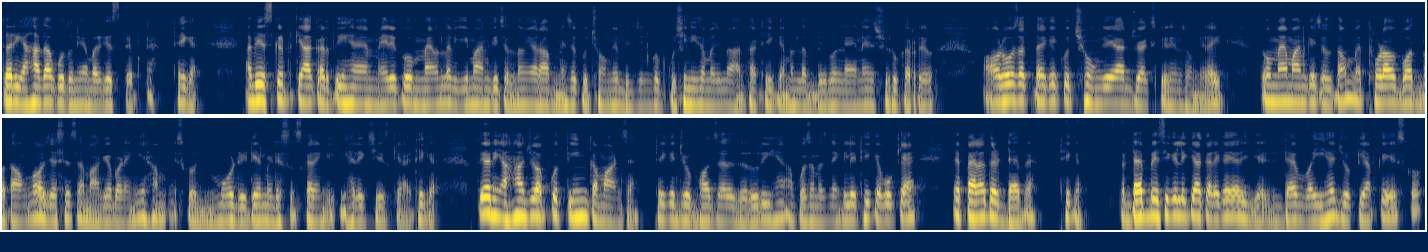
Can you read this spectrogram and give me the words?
तो यार यहाँ तो आपको दुनिया भर के स्क्रिप्ट है, ठीक है? अब ये स्क्रिप्ट क्या करती हैं, मेरे को, मैं मतलब ये मान के चलता हूँ, यार आप में से कुछ होंगे जिनको कुछ ही नहीं समझ में आता, ठीक है? मतलब बिल्कुल नए नए शुरू कर रहे हो। और हो सकता है कि कुछ होंगे यार जो एक्सपीरियंस होंगे राइट तो मैं मान के चलता हूँ, मैं थोड़ा बहुत बताऊँगा और जैसे जैसे हम आगे बढ़ेंगे, हम इसको मोर डिटेल में डिस्कस करेंगे कि हर एक चीज़ क्या है, ठीक है? तो यार यहाँ जो आपको तीन कमांड्स हैं, ठीक है, जो बहुत ज़्यादा ज़रूरी हैं आपको समझने के लिए, ठीक है? वो क्या है? यार पहला तो डेव है, ठीक है? तो डेव बेसिकली क्या करेगा यार, ये डेव वही है जो कि आपके इसको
